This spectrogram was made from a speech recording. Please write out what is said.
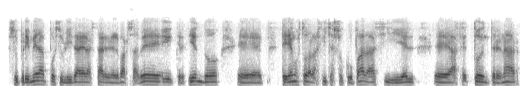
su primera posibilidad era estar en el Barça B y creciendo, eh, teníamos todas las fichas ocupadas y él eh, aceptó entrenar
